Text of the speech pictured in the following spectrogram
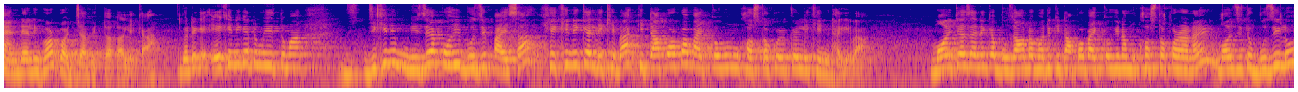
মেণ্ডেলিভৰ পৰ্যাবৃত্ত তালিকা। গতিকে এইখিনিকে তুমি তোমাৰ যিখিনি নিজে পঢ়ি বুজি পাইছা সেইখিনিকে লিখিবা কিতাপৰ পৰা বাক্যবোৰ মুখস্থ কৰি কৰি লিখি নাথাকিবা। মই এতিয়া যেনেকৈ বুজাওঁতে মইতো কিতাপৰ বাক্যকেইটা মুখস্থ কৰা নাই মই যিটো বুজিলোঁ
